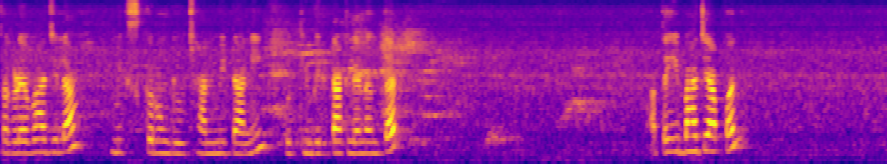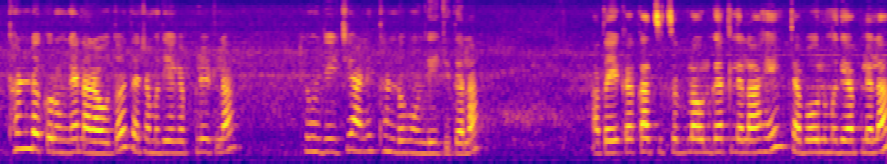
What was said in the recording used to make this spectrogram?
सगळ्या भाजीला मिक्स करून घेऊ छान मीठ आणि कोथिंबीर टाकल्यानंतर. आता ही भाजी आपण थंड करून घेणार आहोत. त्याच्यामध्ये एका प्लेटला ठेवून द्यायची आणि थंड होऊन द्यायची त्याला. आता एका काचेचं बाऊल घातलेला आहे. त्या बाऊलमध्ये आपल्याला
